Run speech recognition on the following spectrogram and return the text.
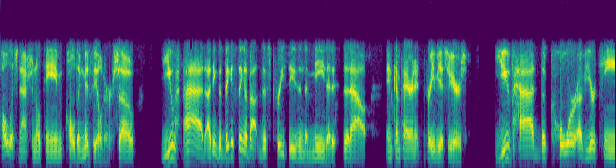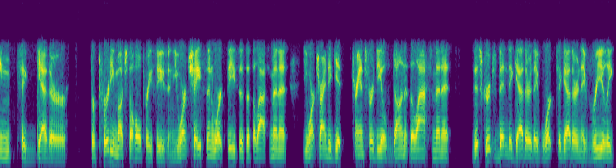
Polish national team holding midfielder. So you had, I think the biggest thing about this preseason to me that has stood out in comparing it to previous years, you've had the core of your team together for pretty much the whole preseason. You weren't chasing work visas at the last minute. You weren't trying to get transfer deals done at the last minute. This group's been together. They've worked together and they've really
